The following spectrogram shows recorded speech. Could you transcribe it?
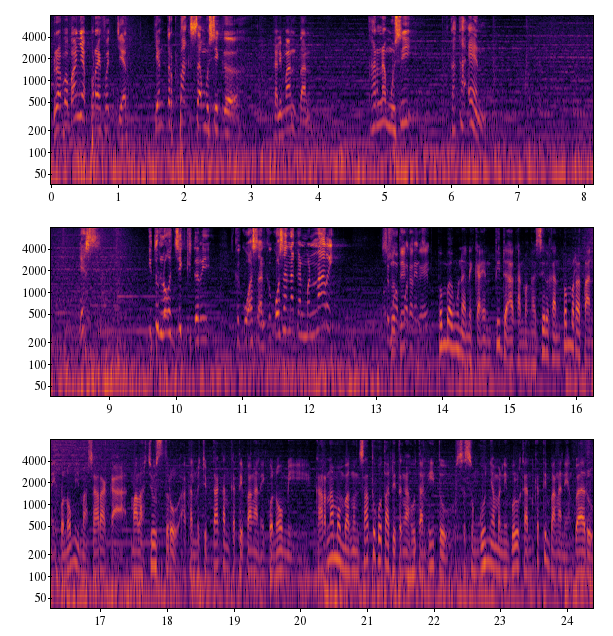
Berapa banyak private jet yang terpaksa mesti ke Kalimantan karena mesti KKN. Yes, itu logik dari kekuasaan. Kekuasaan akan menarik semua Maksudnya potensi. KKN? Pembangunan IKN tidak akan menghasilkan pemerataan ekonomi masyarakat, malah justru akan menciptakan ketimpangan ekonomi. Karena membangun satu kota di tengah hutan itu sesungguhnya menimbulkan ketimpangan yang baru.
